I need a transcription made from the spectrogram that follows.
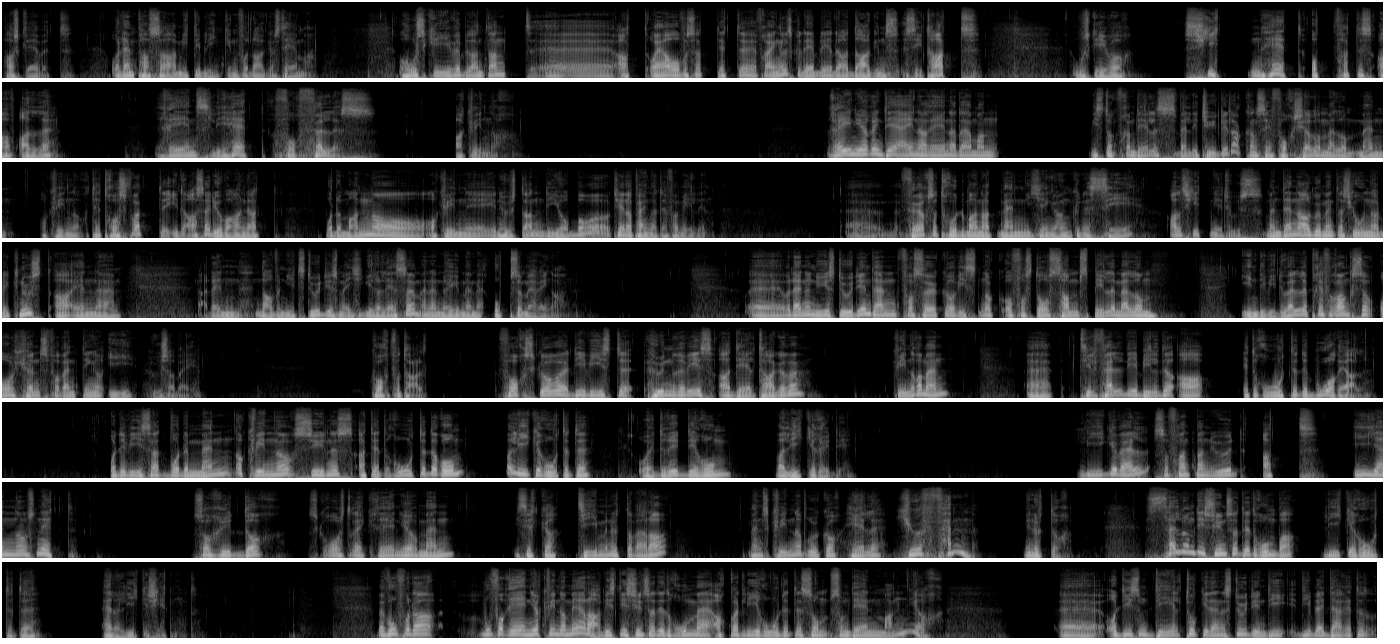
har skrevet, og den passer midt i blinken for dagens tema. Og Hun skriver blant annet eh, at, og jeg har oversatt dette fra engelsk, og det blir da dagens sitat. Hun skriver skittenhet oppfattes av alle, renslighet forfølges av kvinner. Rengjøring er en arena der man visstnok fremdeles veldig tydelig da, kan se forskjeller mellom menn og kvinner. Til tross for at i dag er det jo vanlig at både mann og, og kvinne i en husstand de jobber og tjener penger til familien. Uh, før så trodde man at menn ikke engang kunne se all skitten i et hus, men den argumentasjonen har blitt knust av en, uh, ja, det er en navngitt studie som jeg ikke gidder å lese, men jeg nøyer meg med oppsummeringa. Eh, og Denne nye studien den forsøker visstnok å forstå samspillet mellom individuelle preferanser og kjønnsforventninger i husarbeid. Kort fortalt, forskere de viste hundrevis av deltakere, kvinner og menn, eh, tilfeldige bilder av et rotete boareal. Og det viser at både menn og kvinner synes at et rotete rom var like rotete, og et ryddig rom var like ryddig. Likevel så fant man ut at i gjennomsnitt så rydder, skråstrek rengjør menn i ca. ti minutter hver dag, mens kvinner bruker hele 25 minutter. Selv om de syns at et rom var like rotete eller like skittent. Men hvorfor da hvorfor rengjør kvinner mer, da, hvis de syns at et rom er akkurat like rodete som, som det en mann gjør? Eh, og de som deltok i denne studien, de, de ble deretter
